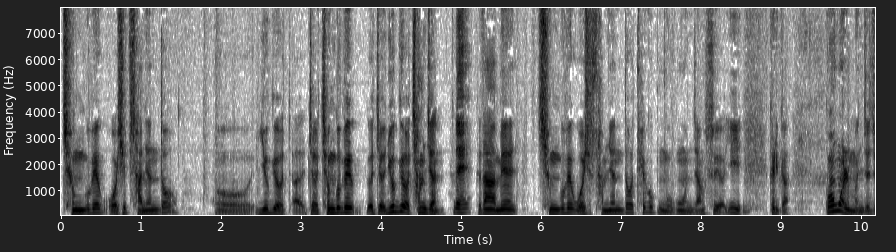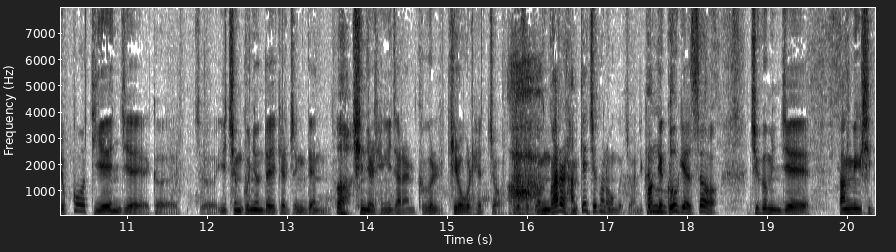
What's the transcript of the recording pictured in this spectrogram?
1954년도 어6.25 저 1900, 저 6.25 참전. 네. 그 다음에 1953년도 태국 무공훈장 수여. 이, 그러니까 공을 먼저 줬고 뒤에 이제 그저 2009년도에 결정된 어. 친일 행위자라는 그걸 기록을 했죠. 그래서 아. 공과를 함께 적어 놓은 거죠. 그런데 거기에서 지금 이제 박명식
